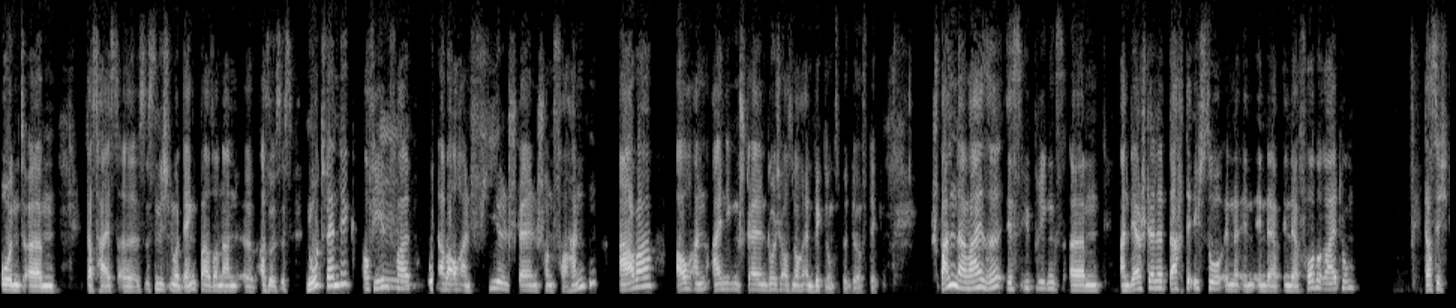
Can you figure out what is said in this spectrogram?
und ähm, das heißt, äh, es ist nicht nur denkbar, sondern äh, also es ist notwendig auf jeden mhm. Fall und aber auch an vielen Stellen schon vorhanden. Aber auch an einigen Stellen durchaus noch entwicklungsbedürftig. Spannenderweise ist übrigens ähm, an der Stelle, dachte ich so in, in, in, der, in der Vorbereitung, dass sich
